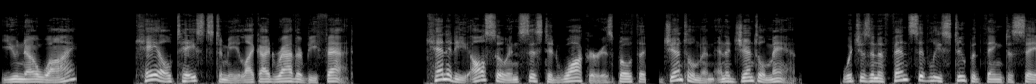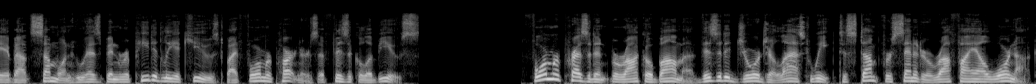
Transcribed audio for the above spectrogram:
You know why? Kale tastes to me like I'd rather be fat. Kennedy also insisted Walker is both a gentleman and a gentleman, which is an offensively stupid thing to say about someone who has been repeatedly accused by former partners of physical abuse. Former President Barack Obama visited Georgia last week to stump for Senator Raphael Warnock,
